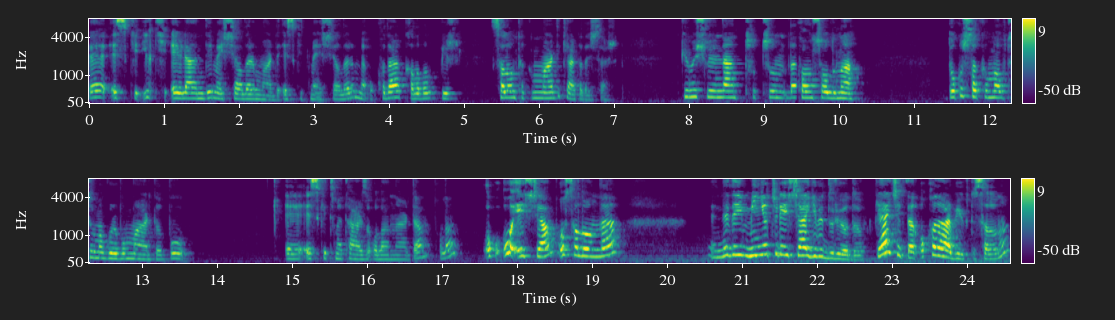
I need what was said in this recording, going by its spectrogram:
Ve eski ilk evlendiğim eşyalarım vardı. Eskitme eşyalarım ve o kadar kalabalık bir salon takımı vardı ki arkadaşlar. Gümüşlüğünden tutun da konsoluna 9 takımla oturma grubum vardı. Bu e, eskitme tarzı olanlardan olan. O, o eşyam o salonda e, ne diyeyim minyatür eşya gibi duruyordu. Gerçekten o kadar büyüktü salonun.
